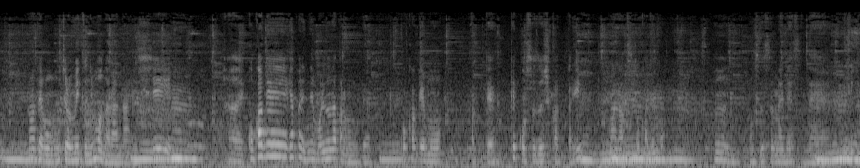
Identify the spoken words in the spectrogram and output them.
うん。なのでももちろん密にもならないし、うん。はい、木陰やっぱりね森の中なのでうん。木陰もあって結構涼しかったり、うん。真夏とかでもうん。うん、おすすめですうね。ん。いい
